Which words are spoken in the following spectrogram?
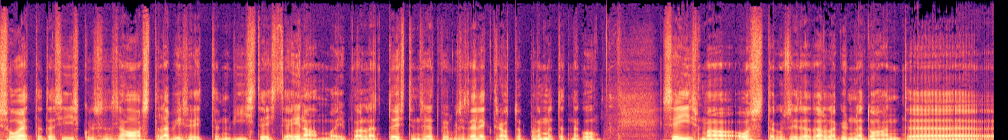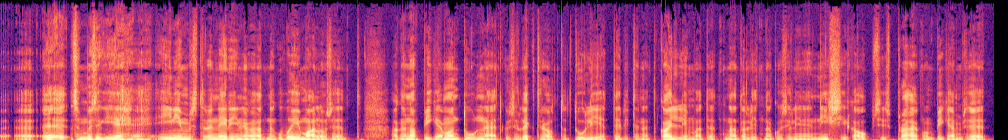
soetada siis, kui see aasta läbisõit on viisteist ja enam võib-olla, et tõesti on see, et võib-olla seda elektriautot pole mõtet nagu seisma osta, kui sõidad alla kümne tuhande, e, e, see muidugi, inimestel on erinevad nagu võimalused, aga noh, pigem on tunne, et kui see elektriauto tuli, et eriti need kallimad, et nad olid nagu selline nišikaup, siis praegu on pigem see, et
